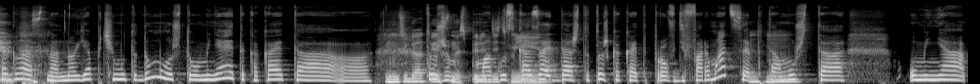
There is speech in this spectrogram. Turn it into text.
согласна, но я почему-то думала, что у меня это какая-то... Э, ну, у тебя ответственность тоже перед могу сказать, да, что тоже какая-то профдеформация, потому что у меня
